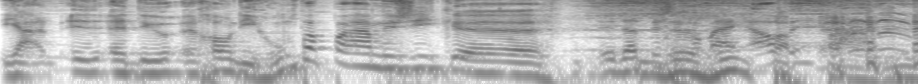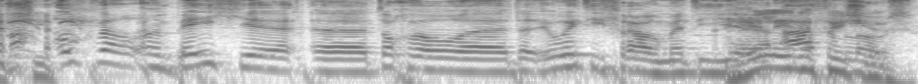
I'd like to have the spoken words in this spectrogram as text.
Ja, die, gewoon die hoempapa-muziek. Uh, dat is voor mij. Maar ook wel een beetje. Uh, toch wel. Uh, de, hoe heet die vrouw met die. Helene Fischer.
